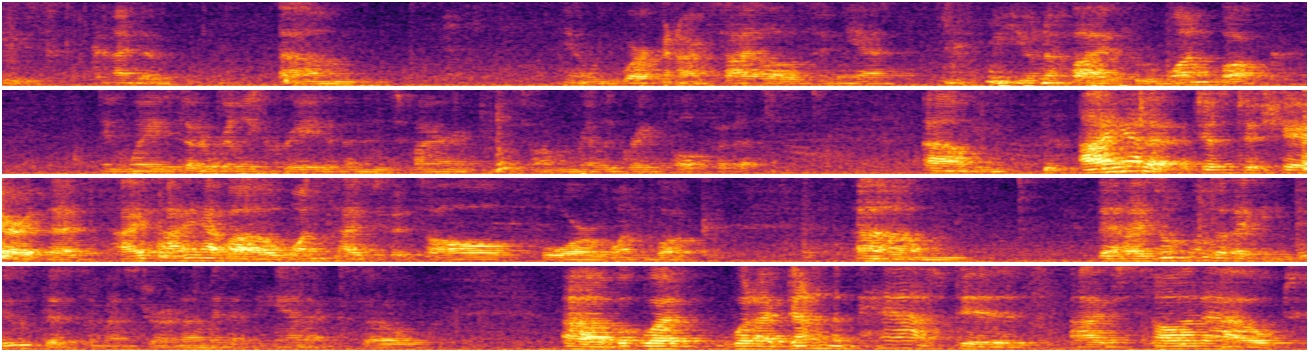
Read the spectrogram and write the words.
these kind of, um, you know, we work in our silos and yet we unify through one book in ways that are really creative and inspiring so I'm really grateful for this. Um, I had a, just to share that I, I have a one-size-fits-all for one book um, that I don't know that I can do this semester, and I'm in a panic, so. Uh, but what, what I've done in the past is I've sought out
